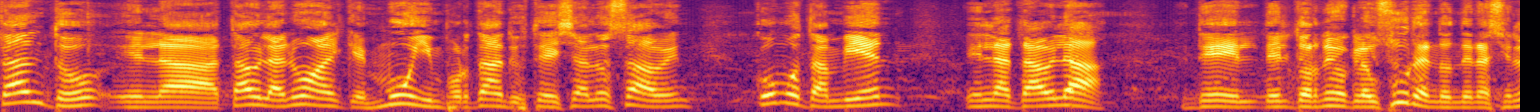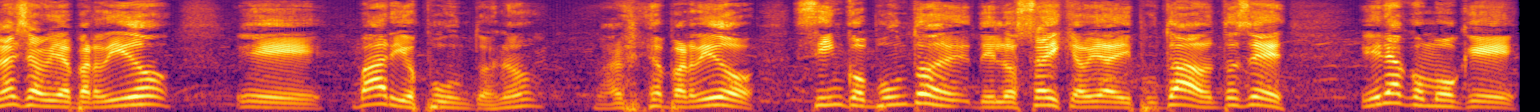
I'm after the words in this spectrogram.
Tanto en la tabla anual, que es muy importante, ustedes ya lo saben, como también en la tabla del, del torneo clausura, en donde Nacional ya había perdido eh, varios puntos, ¿no? Había perdido cinco puntos de, de, los seis que había disputado. Entonces, era como que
